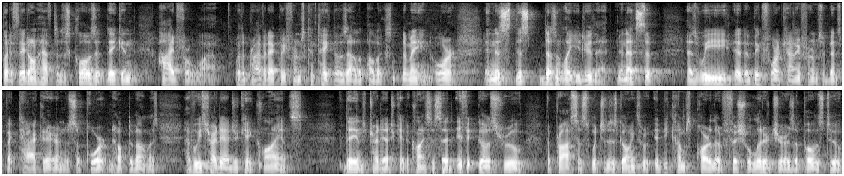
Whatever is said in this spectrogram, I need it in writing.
But if they don't have to disclose it, they can hide for a while or the private equity firms can take those out of the public domain. Or, and this, this doesn't let you do that. And that's the, as we, uh, the big four accounting firms have been spectacular in their support and help develop this, have we tried to educate clients, they tried to educate the clients and said, if it goes through the process which it is going through, it becomes part of the official literature as opposed to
